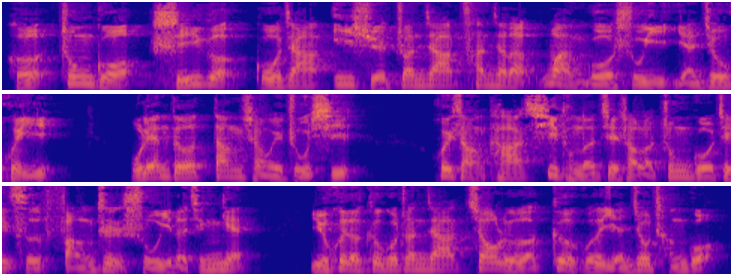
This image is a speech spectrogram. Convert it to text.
和中国十一个国家医学专家参加的万国鼠疫研究会议，伍连德当选为主席。会上，他系统的介绍了中国这次防治鼠疫的经验，与会的各国专家交流了各国的研究成果。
